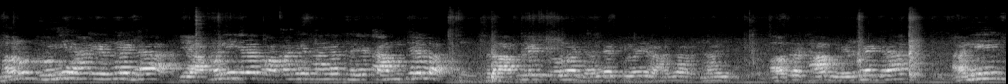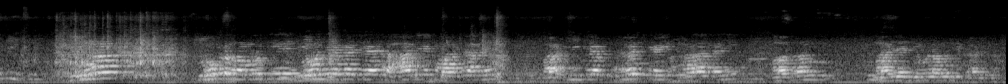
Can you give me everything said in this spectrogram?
म्हणून तुम्ही हा निर्णय घ्या की आपण जर बाबांनी सांगितलं हे काम केलं तर आपले जीवन झाल्याशिवाय राहणार नाही. असं ठाम निर्णय घ्या. आणि जीवनात सुख समृद्धीने जीवन जगायचे आहे हाच एक मार्ग आहे. बाकीच्या खूपच काही धारा नाही असं माझ्या जीवनामध्ये घडलं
